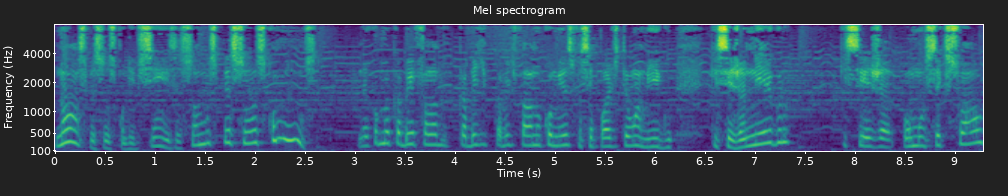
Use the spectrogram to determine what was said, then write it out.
Nós, pessoas com deficiência, somos pessoas comuns. Né? Como eu acabei, falando, acabei, de, acabei de falar no começo, você pode ter um amigo que seja negro, que seja homossexual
